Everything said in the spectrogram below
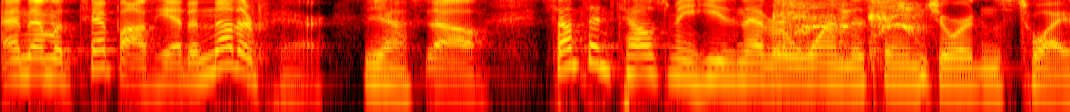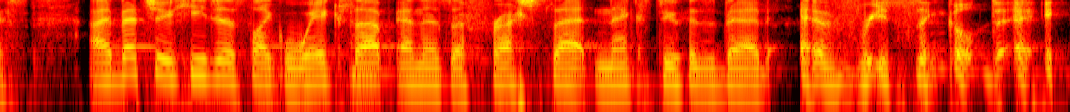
and then with tip off he had another pair. Yeah. So Something tells me he's never worn the same Jordans twice. I bet you he just like wakes up and there's a fresh set next to his bed every single day.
